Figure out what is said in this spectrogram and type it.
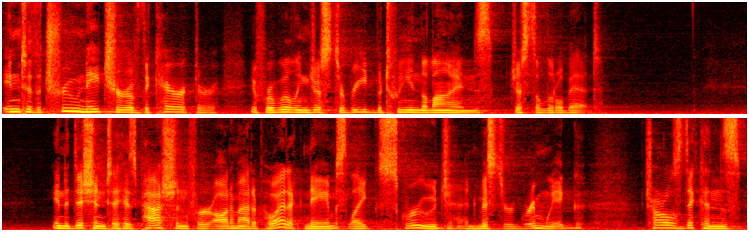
into the true nature of the character if we're willing just to read between the lines just a little bit. In addition to his passion for onomatopoetic names like Scrooge and Mr. Grimwig, Charles Dickens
